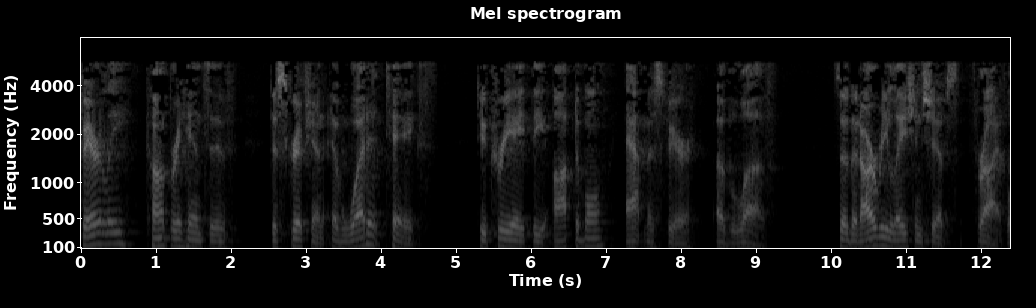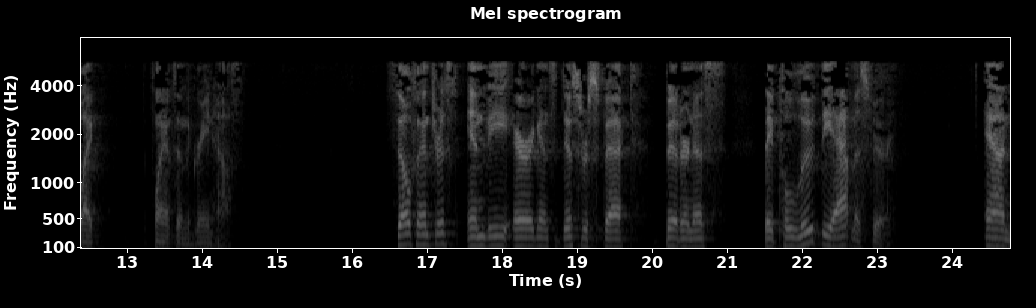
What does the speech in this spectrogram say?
fairly comprehensive description of what it takes to create the optimal atmosphere of love so that our relationships thrive, like the plants in the greenhouse. Self interest, envy, arrogance, disrespect, bitterness, they pollute the atmosphere. And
